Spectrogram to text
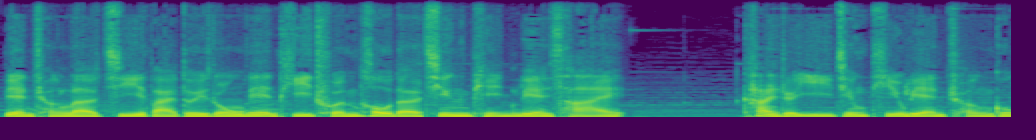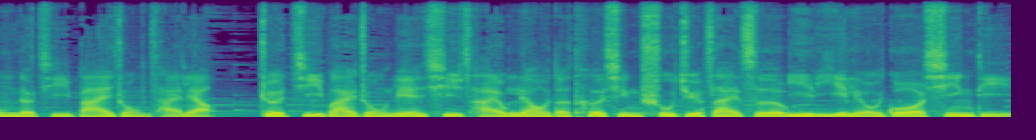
变成了几百堆熔炼提纯后的精品炼材。看着已经提炼成功的几百种材料，这几百种炼器材料的特性数据再次一一流过心底，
